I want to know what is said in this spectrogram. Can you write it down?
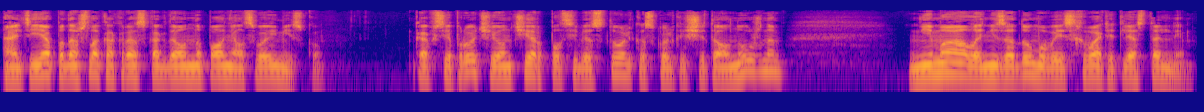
Альтия подошла как раз, когда он наполнял свою миску. Как все прочие, он черпал себе столько, сколько считал нужным — Немало, не задумываясь, хватит ли остальным.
